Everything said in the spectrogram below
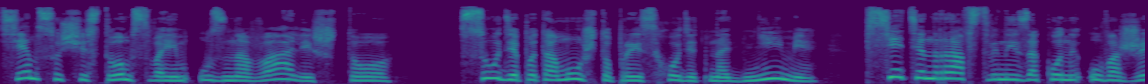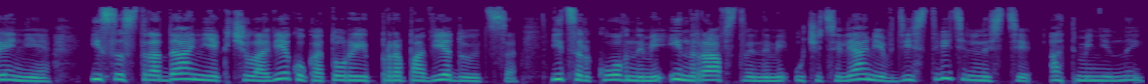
всем существом своим узнавали, что Судя по тому, что происходит над ними, все те нравственные законы уважения и сострадания к человеку, которые проповедуются и церковными, и нравственными учителями, в действительности отменены,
